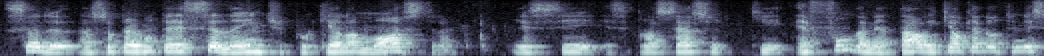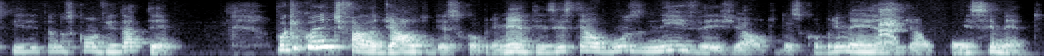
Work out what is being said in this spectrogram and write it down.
Sandra, a sua pergunta é excelente, porque ela mostra esse, esse processo que é fundamental e que é o que a doutrina espírita nos convida a ter. Porque quando a gente fala de autodescobrimento, existem alguns níveis de autodescobrimento, de autoconhecimento.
